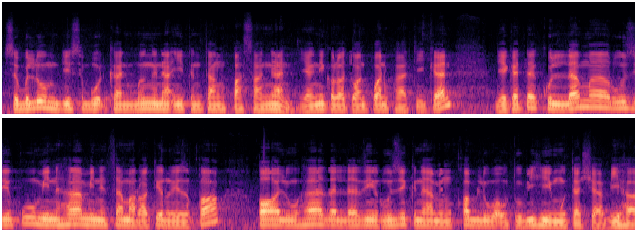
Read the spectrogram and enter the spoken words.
sebelum disebutkan mengenai tentang pasangan. Yang ni kalau tuan-puan perhatikan, dia kata kullama ruziqu minha min thamaratir rizqa qalu hadha alladhi ruziqna min qablu wa utubihi mutasyabiha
